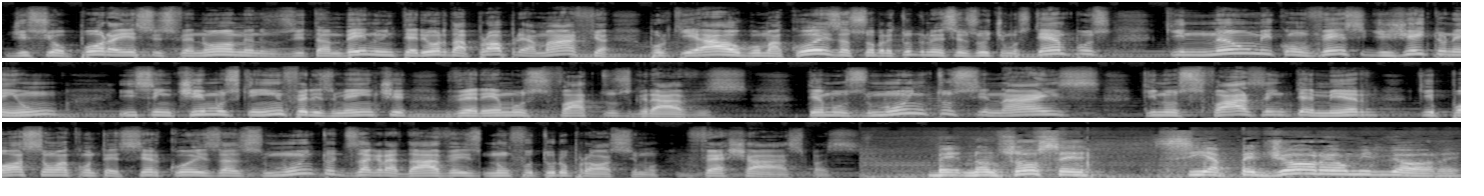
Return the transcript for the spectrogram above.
de se opor a esses fenômenos e também no interior da própria máfia, porque há alguma coisa, sobretudo nesses últimos tempos, que não me convence de jeito nenhum e sentimos que, infelizmente, veremos fatos graves. Temos muitos sinais que nos fazem temer que possam acontecer coisas muito desagradáveis num futuro próximo. Fecha aspas. Beh, non so se sia peggiore o migliore,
